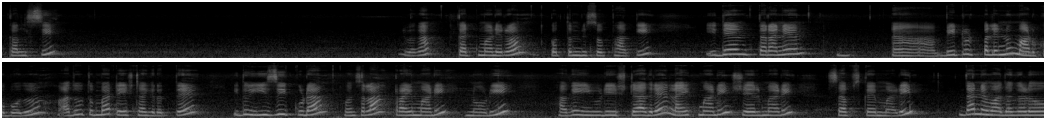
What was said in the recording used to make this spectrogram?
ಕಲಸಿ ಇವಾಗ ಕಟ್ ಮಾಡಿರೋ ಕೊತ್ತಂಬರಿ ಸೊಪ್ಪು ಹಾಕಿ ಇದೇ ಥರನೇ ಬೀಟ್ರೂಟ್ ಪಲ್ಯನೂ ಮಾಡ್ಕೋಬೋದು. ಅದು ತುಂಬ ಟೇಸ್ಟಾಗಿರುತ್ತೆ ಇದು ಈಸಿ ಕೂಡ ಒಂದು ಸಲ ಟ್ರೈ ಮಾಡಿ ನೋಡಿ. ಹಾಗೆ ಈ ವಿಡಿಯೋ ಇಷ್ಟ ಆದರೆ ಲೈಕ್ ಮಾಡಿ ಶೇರ್ ಮಾಡಿ ಸಬ್ಸ್ಕ್ರೈಬ್ ಮಾಡಿ. ಧನ್ಯವಾದಗಳು.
